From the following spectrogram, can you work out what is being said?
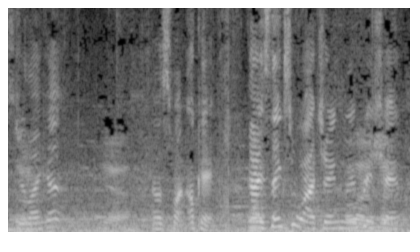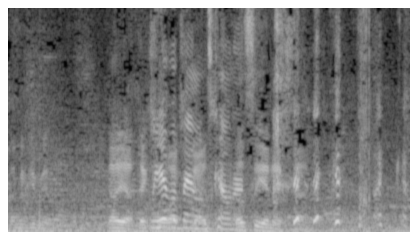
Did you like it? Yeah. That was fun. Okay, guys. Thanks for watching. We appreciate. Let, let me give you. Oh yeah. Thanks We for have a balance guys. counter. We'll see you next time.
